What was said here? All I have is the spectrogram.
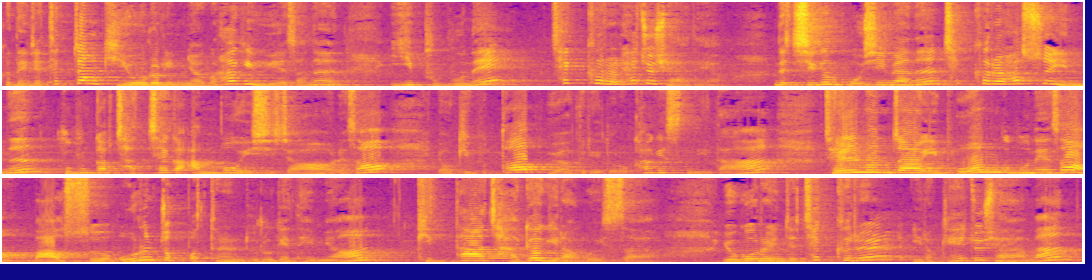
근데 이제 특정 기호를 입력을 하기 위해서는 이 부분에 체크를 해주셔야 돼요. 근데 지금 보시면은 체크를 할 수 있는 구분값 자체가 안 보이시죠? 그래서 여기부터 보여드리도록 하겠습니다. 제일 먼저 이 보험 구분에서 마우스 오른쪽 버튼을 누르게 되면 기타 자격이라고 있어요. 요거를 이제 체크를 이렇게 해주셔야만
